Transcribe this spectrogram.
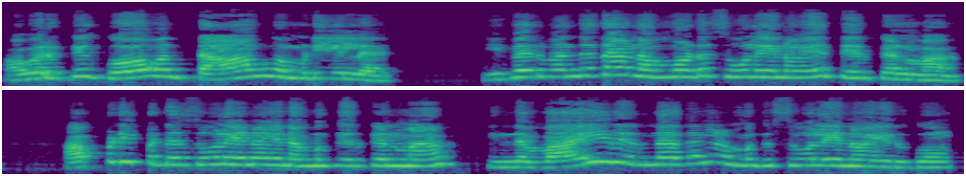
அவருக்கு கோபம் தாங்க முடியல. இவர் வந்துதான் நம்மோட சூளை நோயை தீர்க்கணுமா? அப்படிப்பட்ட சூளை நோய் நமக்கு இருக்கணுமா? இந்த வயிறு இருந்தாதானே நமக்கு சூளை நோய் இருக்கும்.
